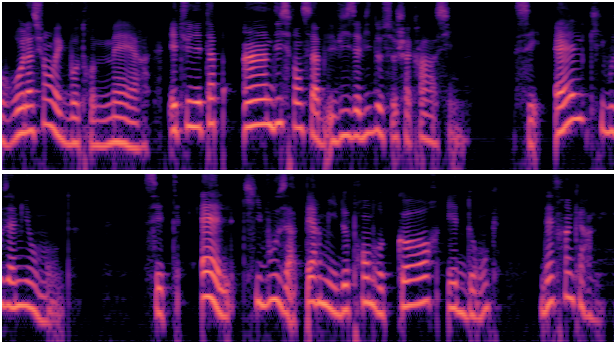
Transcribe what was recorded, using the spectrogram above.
relation avec votre mère est une étape indispensable vis-à-vis de ce chakra racine. C'est elle qui vous a mis au monde. C'est elle qui vous a permis de prendre corps et donc d'être incarné.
